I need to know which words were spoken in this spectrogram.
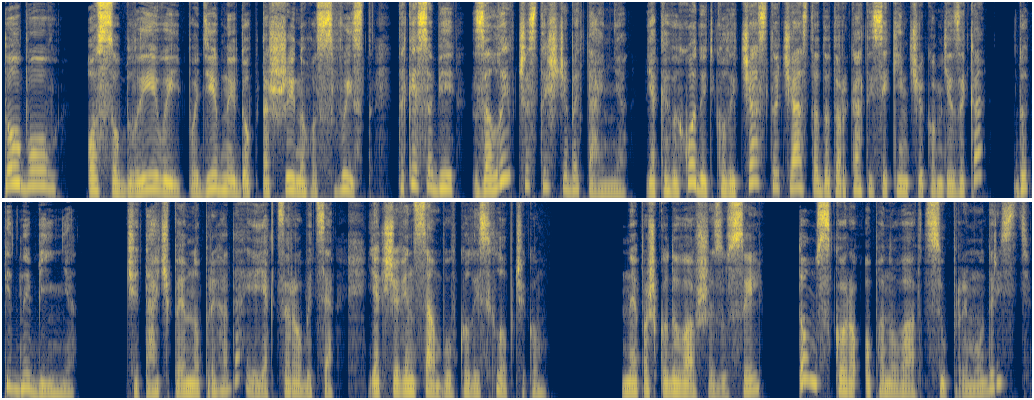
То був особливий, подібний до пташиного свист, таке собі заливчасте щебетання, яке виходить, коли часто-часто доторкатися кінчиком язика до піднебіння. Читач, певно, пригадає, як це робиться, якщо він сам був колись хлопчиком. Не пошкодувавши зусиль, Том скоро опанував цю премудрість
